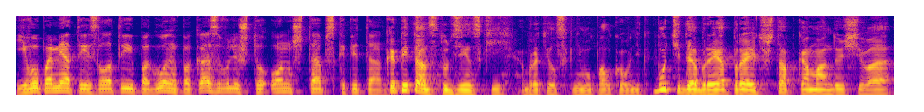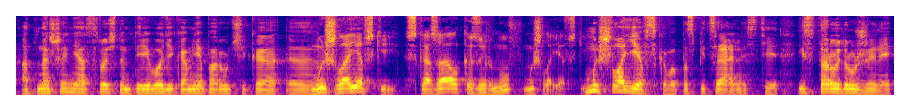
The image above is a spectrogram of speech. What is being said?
Его помятые золотые погоны показывали, что он штабс-капитан. «Капитан Студзинский», — обратился к нему полковник, — «будьте добры отправить в штаб командующего отношение о срочном переводе ко мне поручика...» э... «Мышлоевский», — сказал, козырнув Мышлоевский. «Мышлоевского по специальности, из второй дружины.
